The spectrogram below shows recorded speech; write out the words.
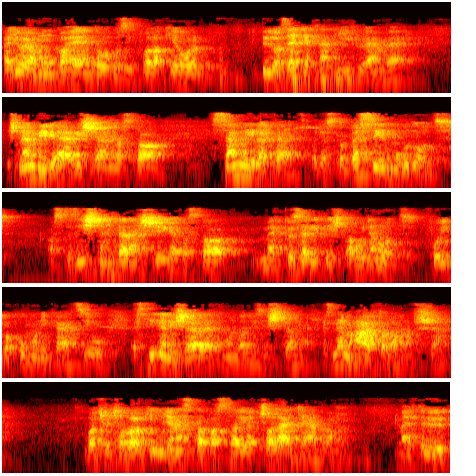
Ha egy olyan munkahelyen dolgozik valaki, ahol ő az egyetlen hívő ember, és nem bírja elviselni azt a szemléletet, vagy azt a beszédmódot, azt az istentelenséget, azt a megközelítést, ahogyan ott folyik a kommunikáció. Ezt igenis el lehet mondani az Istennek. Ez nem általánosság. Vagy hogyha valaki ugyanezt tapasztalja a családjában, mert ő,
